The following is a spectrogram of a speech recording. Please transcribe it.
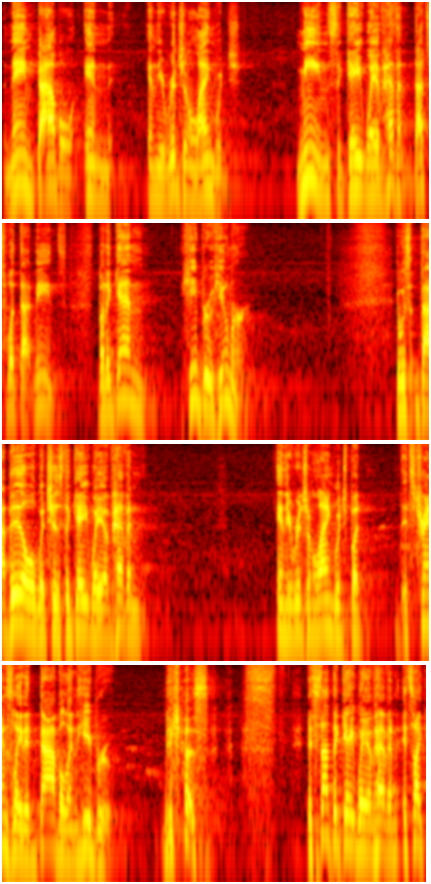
the name Babel in, in the original language means the gateway of heaven. That's what that means. But again, Hebrew humor. It was Babel, which is the gateway of heaven in the original language, but it's translated Babel in Hebrew because it's not the gateway of heaven. It's like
